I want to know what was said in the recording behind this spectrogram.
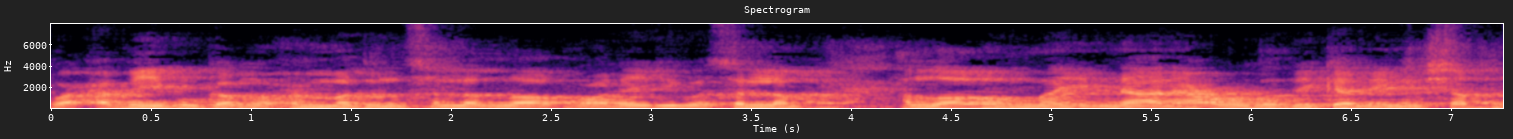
وحبيبك محمد صلى الله عليه وسلم اللهم إنا نعوذ بك من شر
